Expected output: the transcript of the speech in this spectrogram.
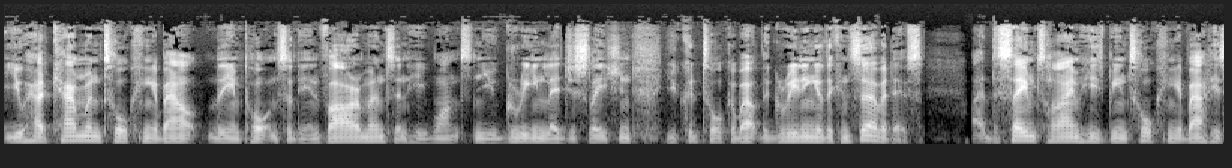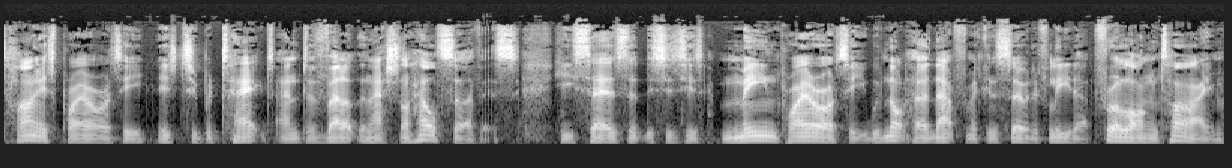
You had Cameron talking about the importance of the environment and he wants new green legislation. You could talk about the greening of the Conservatives. At the same time, he's been talking about his highest priority is to protect and develop the National Health Service. He says that this is his main priority. We've not heard that from a Conservative leader for a long time.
